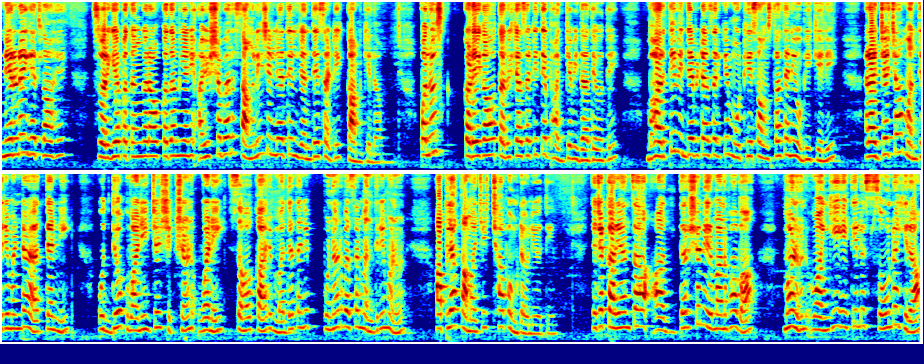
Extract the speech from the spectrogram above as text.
निर्णय घेतला आहे. स्वर्गीय पतंगराव कदम यांनी आयुष्यभर सांगली जिल्ह्यातील जनतेसाठी काम केलं. पलूस कडेगाव तालुक्यासाठी ते भाग्यविधाते होते. भारती विद्यापीठासारखी मोठी संस्था त्यांनी उभी केली. राज्याच्या मंत्रिमंडळात त्यांनी उद्योग वाणिज्य शिक्षण वणे सहकार मदत आणि पुनर्वसन मंत्री म्हणून आपल्या कामाची छाप उमटवली होती. त्याच्या कार्यांचा आदर्श निर्माण व्हावा म्हणून वांगी येथील सोनहिरा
